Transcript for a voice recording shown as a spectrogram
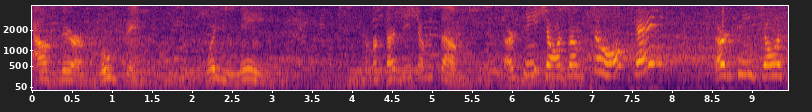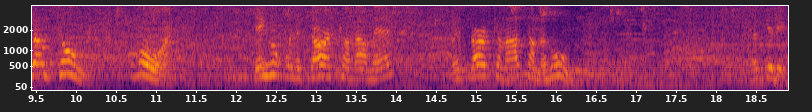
out there hooping. What do you mean? Number 13, show me something. 13 showing something too. Okay. 13 showing something too. Come on. They hoop when the stars come out, man. When the stars come out, it's time to hoop. Let's get it.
